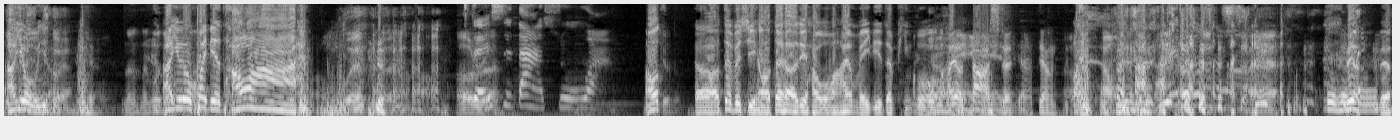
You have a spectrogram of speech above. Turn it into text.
啊又能能够啊又快点逃啊！会会，谁是大叔啊？哦，呃，对不起哦，对不起，好，我们还有美丽的苹果，我们还有大婶啊，这样子。没有，没有，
